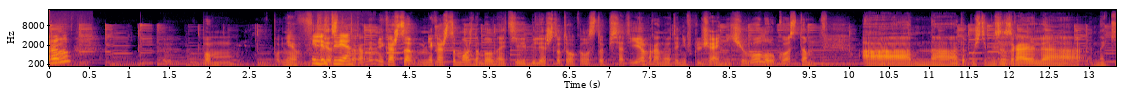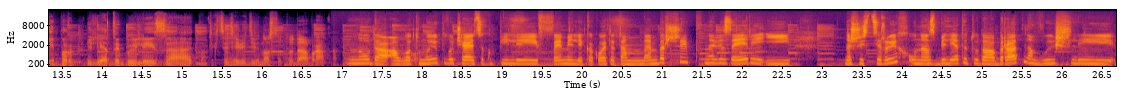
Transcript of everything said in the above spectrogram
сторону? Э, по- не, в Или две, две? стороны. Мне кажется, мне кажется, можно было найти билет что-то около 150 евро, но это не включая ничего лоукостом. А на, допустим, из Израиля на Кипр билеты были за там, 39,90 туда-обратно. Ну да, а вот Вот. мы, получается, купили в Family какой-то там membership на Визере, и на шестерых у нас билеты туда-обратно вышли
